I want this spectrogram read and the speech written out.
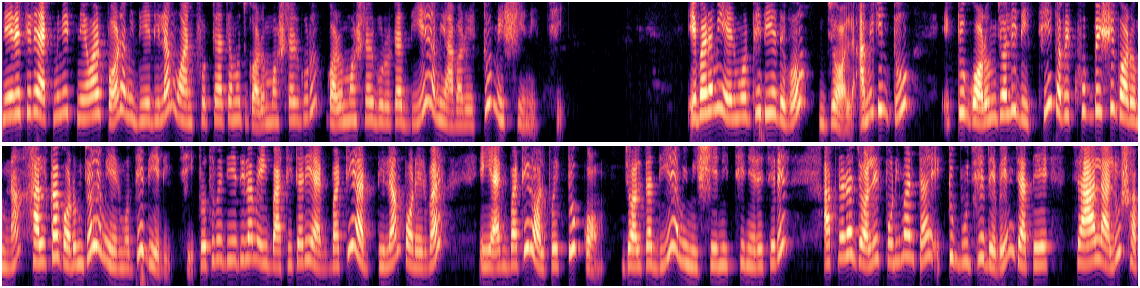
নেড়ে চেড়ে এক মিনিট নেওয়ার পর আমি দিয়ে দিলাম ওয়ান ফোর চা চামচ গরম মশলার গুঁড়ো। গরম মশলার গুঁড়োটা দিয়ে আমি আবারও একটু মিশিয়ে নিচ্ছি। এবার আমি এর মধ্যে দিয়ে দেব জল। আমি কিন্তু একটু গরম জলই দিচ্ছি, তবে খুব বেশি গরম না, হালকা গরম জল আমি এর মধ্যে দিয়ে দিচ্ছি। প্রথমে দিয়ে দিলাম এই বাটিটারই এক বাটি আর দিলাম পরের বার এই এক বাটির অল্প একটু কম। জলটা দিয়ে আমি মিশিয়ে নিচ্ছি নেড়ে চেড়ে আপনারা জলের পরিমাণটা একটু বুঝে দেবেন যাতে চাল, আলু সব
